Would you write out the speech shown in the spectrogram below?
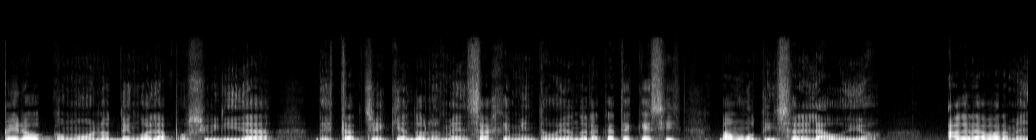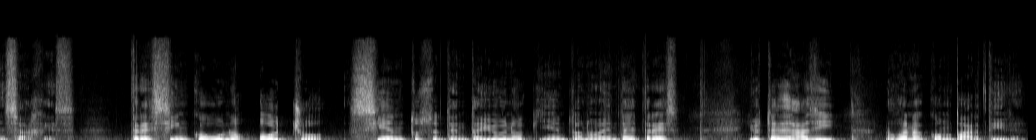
Pero como no tengo la posibilidad de estar chequeando los mensajes mientras voy dando la catequesis, vamos a utilizar el audio, a grabar mensajes. 3518-171-593 y ustedes allí nos van a compartir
